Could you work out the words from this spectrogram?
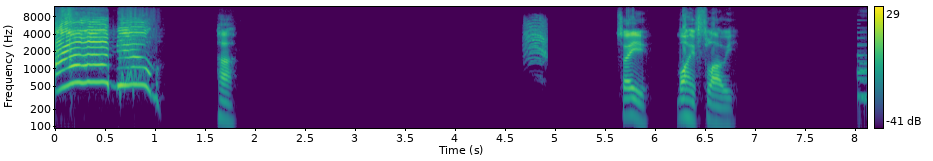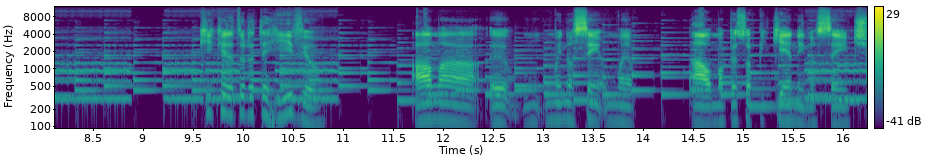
Ah, meu. Ah. Isso aí. Morre, Flowey. Que criatura terrível. Há uma, uma inocente, uma, há uma pessoa pequena inocente.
